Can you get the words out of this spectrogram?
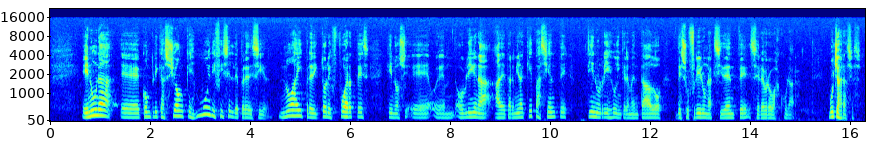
en una eh, complicación que es muy difícil de predecir. No hay predictores fuertes que nos eh, em, obliguen a, a determinar qué paciente tiene un riesgo incrementado de sufrir un accidente cerebrovascular. Muchas gracias.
